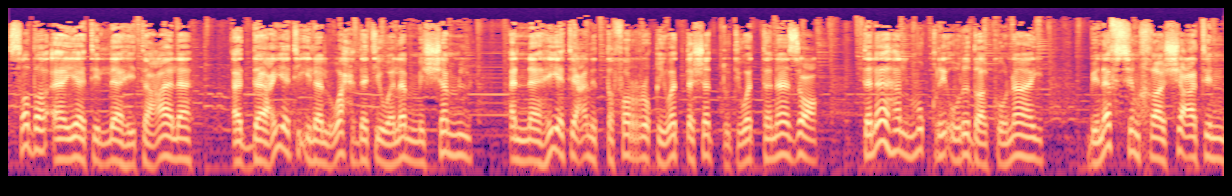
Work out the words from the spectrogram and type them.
صدى آيات الله تعالى الداعية إلى الوحدة ولم الشمل الناهية عن التفرق والتشتت والتنازع تلاها المقرئ رضا كوناي بنفس خاشعة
